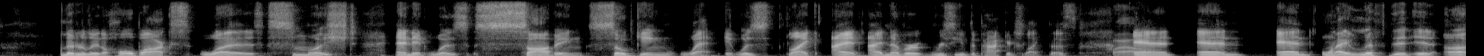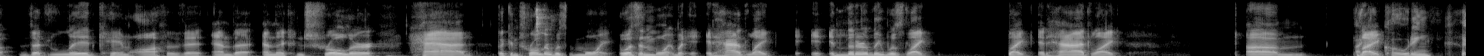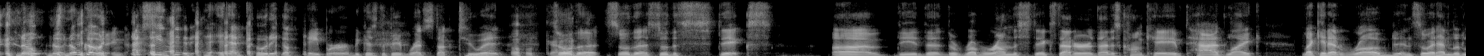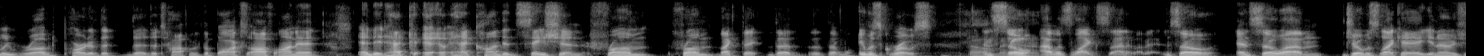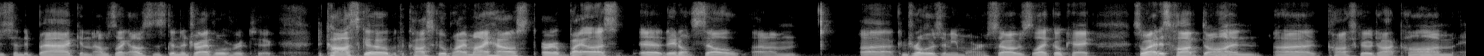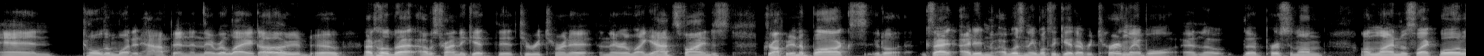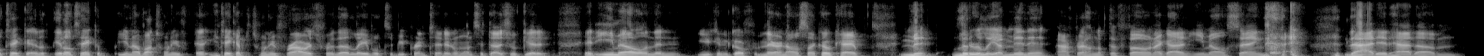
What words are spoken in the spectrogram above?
literally the whole box was smushed and it was sobbing soaking wet it was like i had i had never received a package like this Wow. and and and when i lifted it up the lid came off of it and the and the controller had the controller was moist it wasn't moist but it, it had like it, it literally was like like it had like um like, like- coding. no, no, no coding Actually, it did. It, it had coding of paper because the paper had stuck to it. Oh god. So the so the so the sticks, uh, the the the rubber around the sticks that are that is concaved had like like it had rubbed, and so it had literally rubbed part of the the, the top of the box off on it, and it had it, it had condensation from from like the, the the the it was gross Oh, and so. I was like, son of a bit. And so and so um Joe was like, hey, you know, you should send it back. And I was like, I was just gonna drive over to to Costco, but the Costco by my house or by us, uh, they don't sell um uh controllers anymore. So I was like, okay. So I just hopped on uh, Costco.com and told them what had happened, and they were like, "Oh, you know, I told them that I was trying to get the to return it, and they were like, "Yeah, it's fine. Just drop it in a box. It'll." Because I I didn't I wasn't able to get a return label, and the the person on online was like, "Well, it'll take it'll, it'll take you know about twenty. It can take up to twenty four hours for the label to be printed, and once it does, you'll get it an email, and then you can go from there." And I was like, "Okay." Literally a minute after I hung up the phone, I got an email saying that that it had um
